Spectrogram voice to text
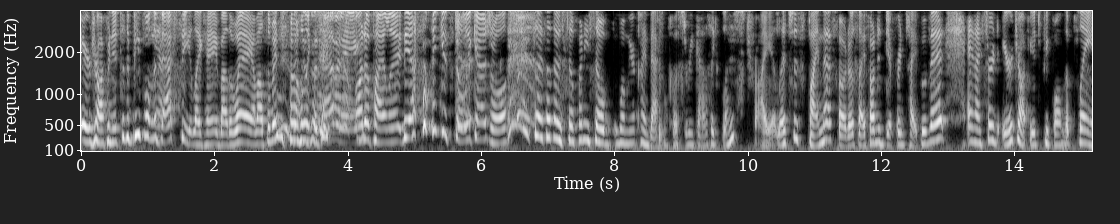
airdropping it to the people in the Yeah. back seat, like, hey, by the way, I'm out the window. Is like, what's happening. Autopilot. Yeah, like it's totally casual. So I thought that was so funny. So when we were coming back from Costa Rica, I was like, let's try it. Let's just find that photo. So I found a different type of it and I started airdropping it to people on the plane.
